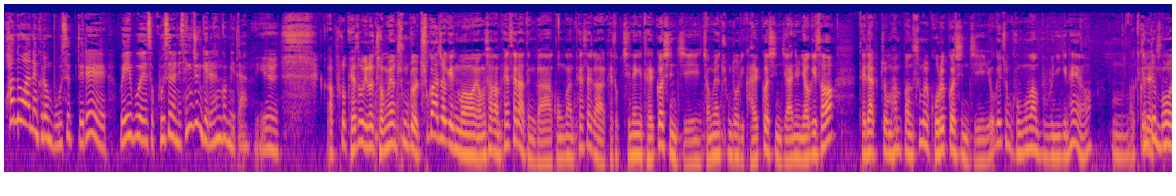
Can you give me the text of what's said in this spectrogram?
환호하는 그런 모습들을 웨이브에서 고스란히 생중계를 한 겁니다. 예. 앞으로 계속 이런 정면 충돌, 추가적인 뭐 영사관 폐쇄라든가 공간 폐쇄가 계속 진행이 될 것인지, 정면 충돌이 갈 것인지, 아니면 여기서 대략 좀 한번 숨을 고를 것인지, 요게 좀 궁금한 부분이긴 해요. 음, 어떻게 근데 될지. 뭐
